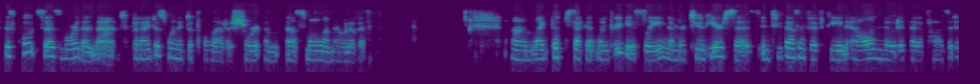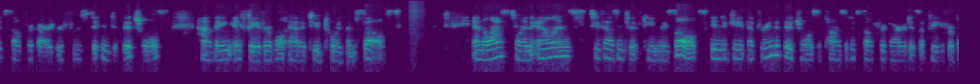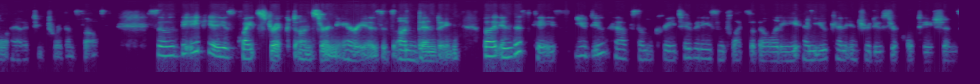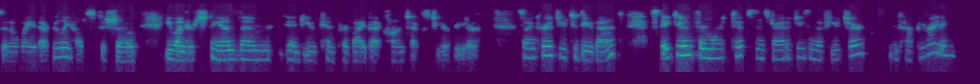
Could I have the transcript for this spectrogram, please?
This quote says more than that, but I just wanted to pull out a short, um, a small amount of it. Um, like the second one previously, number two here says, in 2015, Allen noted that a positive self-regard refers to individuals having a favorable attitude toward themselves. And the last one, Allen's 2015 results indicate that for individuals, a positive self-regard is a favorable attitude toward themselves. So the APA is quite strict on certain areas. It's unbending. But in this case, you do have some creativity, some flexibility, and you can introduce your quotations in a way that really helps to show you understand them and you can provide that context to your reader. So I encourage you to do that. Stay tuned for more tips and strategies in the future and happy writing.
